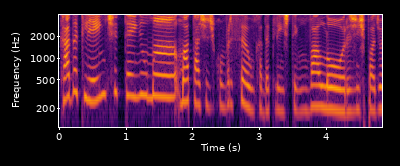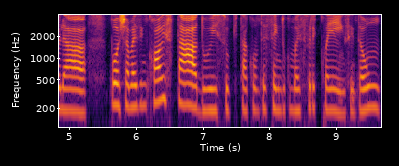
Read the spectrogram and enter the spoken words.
cada cliente tem uma, uma taxa de conversão, cada cliente tem um valor. A gente pode olhar, poxa, mas em qual estado isso que está acontecendo com mais frequência? Então,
